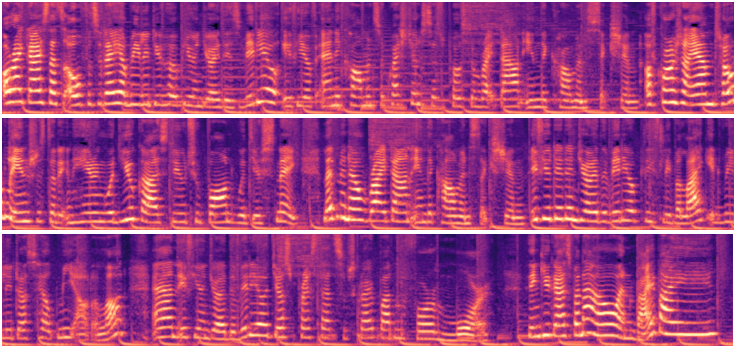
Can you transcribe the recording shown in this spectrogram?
Alright guys, that's all for today. I really do hope you enjoyed this video. If you have any comments or questions, just post them right down in the comments section. Of course, I am totally interested in hearing what you guys do to bond with your snake. Let me know right down in the comments section. If you did enjoy the video, please leave a like, it really does help me out a lot. And if you enjoyed the video, just press that subscribe button for more. Thank you guys for now, and bye bye!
